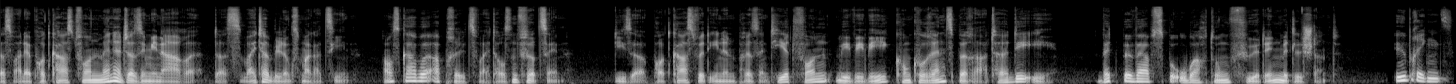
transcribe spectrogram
Das war der Podcast von Managerseminare, das Weiterbildungsmagazin, Ausgabe April 2014. Dieser Podcast wird Ihnen präsentiert von www.konkurrenzberater.de. Wettbewerbsbeobachtung für den Mittelstand. Übrigens,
